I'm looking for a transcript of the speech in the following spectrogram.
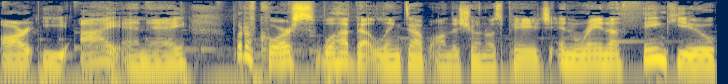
R E I N A. But of course, we'll have that linked up on the show notes page. And Reina, thank you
